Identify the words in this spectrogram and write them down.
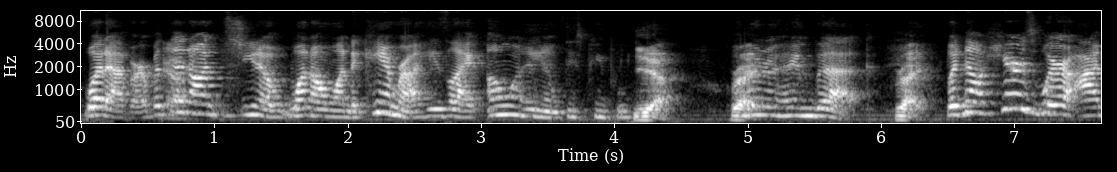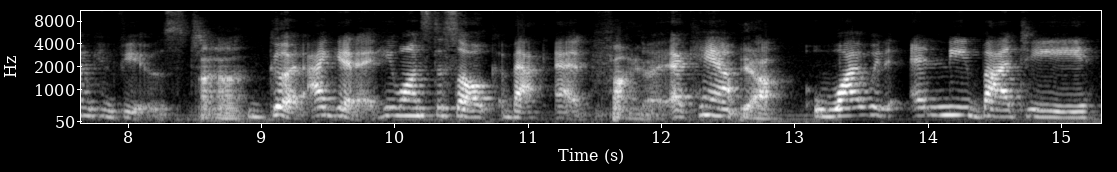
whatever. But then on, you know, one on one to camera, he's like, I want to hang out with these people. Yeah. Right. I'm gonna hang back. Right. But now here's where I'm confused. Uh-huh. Good, I get it. He wants to sulk back at Fine. at camp. Yeah. Why would anybody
